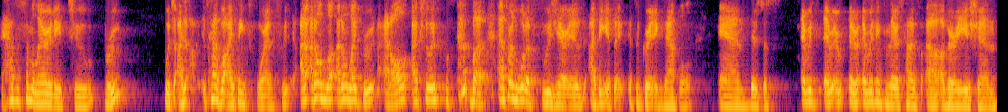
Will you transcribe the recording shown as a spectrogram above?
it has a similarity to Brut, which I it's kind of what I think for as I, I don't lo- I don't like Brut at all actually, but as far as what a fougere is, I think it's a it's a great example. And there's just every, every, everything from there is kind of a, a variation.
